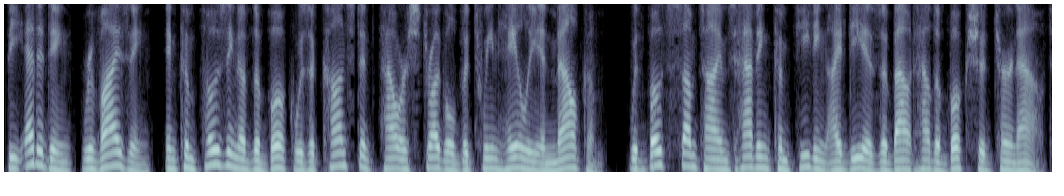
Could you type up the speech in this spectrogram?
The editing, revising, and composing of the book was a constant power struggle between Haley and Malcolm, with both sometimes having competing ideas about how the book should turn out.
